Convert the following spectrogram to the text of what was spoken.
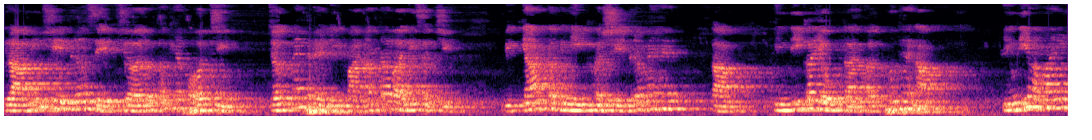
ग्रामीण क्षेत्र से शहरों तक यह पहुँची जग में पहली मानवता वाली सच्ची विज्ञान तकनीक हर क्षेत्र में है। काम, हिंदी का योगदान अद्भुत है नाम। हिंदी हमारी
